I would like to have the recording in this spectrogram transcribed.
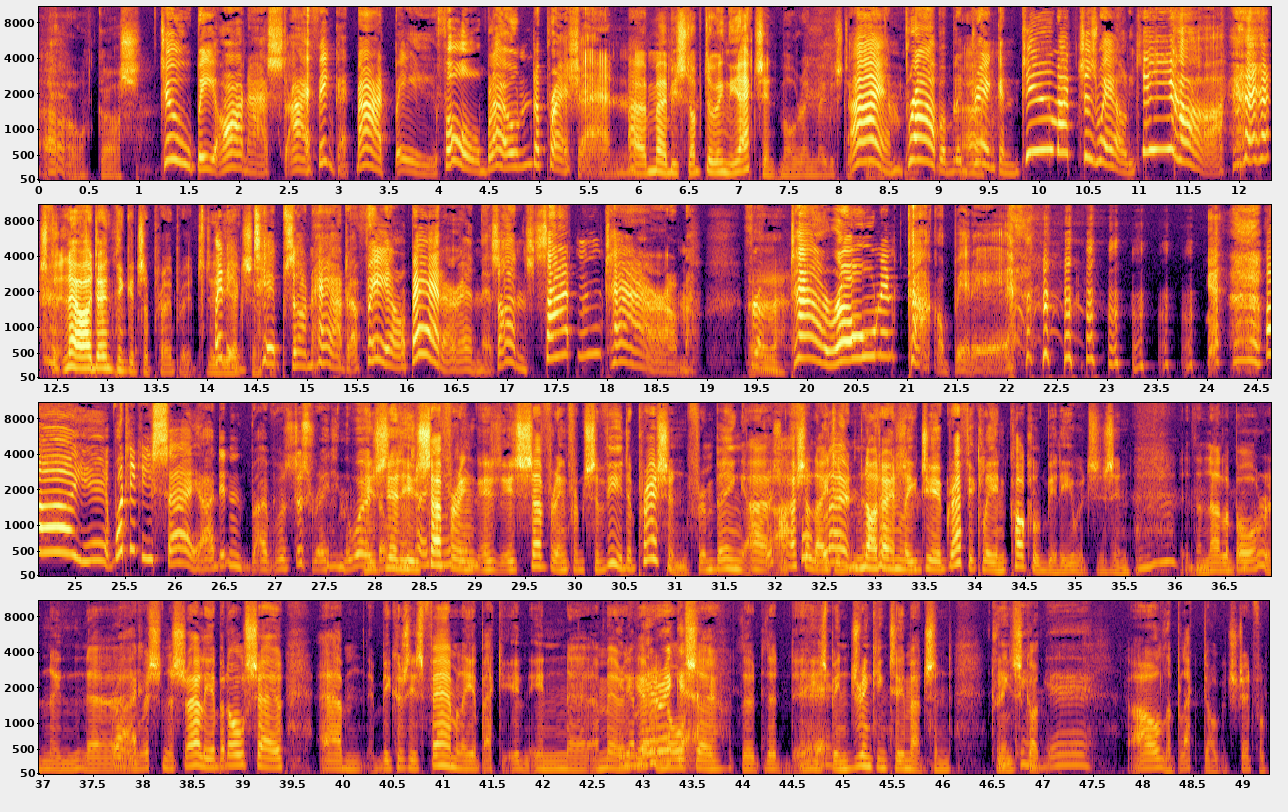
Oh, gosh. To be honest, I think it might be full blown depression. Uh, maybe stop doing the accent, Maureen. Maybe stop. I am probably drinking too much as well. Yeehaw! no, I don't think it's appropriate to do the Any accent. tips on how to feel better in this uncertain time? From Uh. Tyrone and Cocklebiddy. oh yeah. What did he say? I didn't. I was just reading the words. He said he's suffering. He's, he's suffering from severe depression from being uh, isolated, not depression. only geographically in Cocklebiddy, which is in the Nullarbor and in, uh, Right. in Western Australia, but also um, because his family are back in in uh, America, and America. also that that he's Yeah. been drinking too much and Drinking, he's got yeah. oh the black dog. It's dreadful.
